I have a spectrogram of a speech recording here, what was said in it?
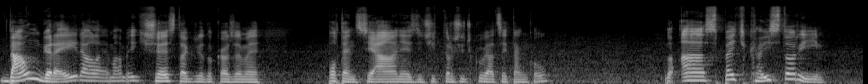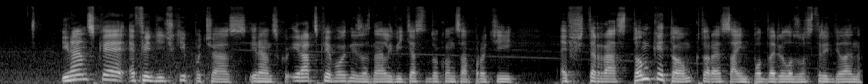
downgrade, ale máme ich 6, takže dokážeme potenciálne zničiť trošičku viacej tankov. No a späť k histórii. Iránske F1 počas iránsko-iráckej vojny zaznali víťazstvo dokonca proti F-14 Tomketom, ktoré sa im podarilo zostriť len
